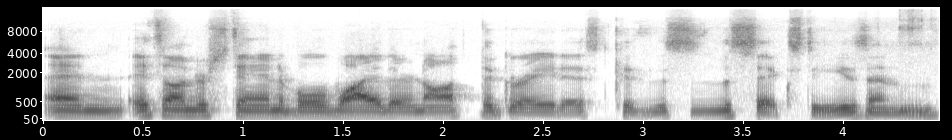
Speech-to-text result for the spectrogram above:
and it's understandable why they're not the greatest because this is the 60s and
